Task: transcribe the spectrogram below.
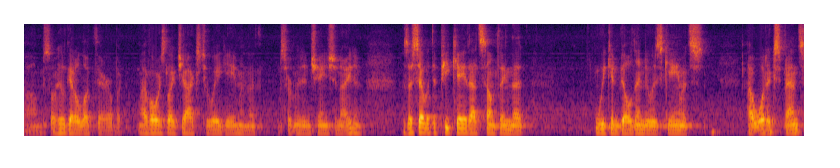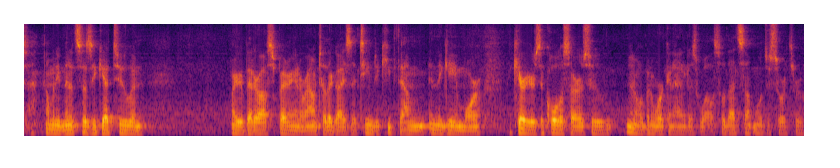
Um, so he'll get a look there. But I've always liked Jack's two way game, and that certainly didn't change tonight. And as I said with the PK, that's something that we can build into his game. It's at what expense? How many minutes does he get to? And are you better off spreading it around to other guys in the team to keep them in the game more? The Carriers, the Kolesars, who you know have been working at it as well. So that's something we'll just sort through.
